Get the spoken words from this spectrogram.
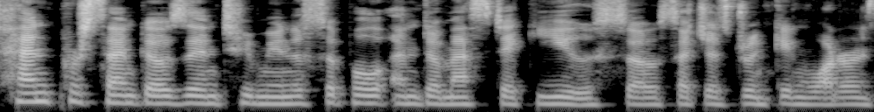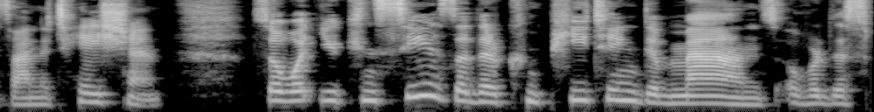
10% goes into municipal and domestic use, so such as drinking water and sanitation. So what you can see is that there are competing demands over this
